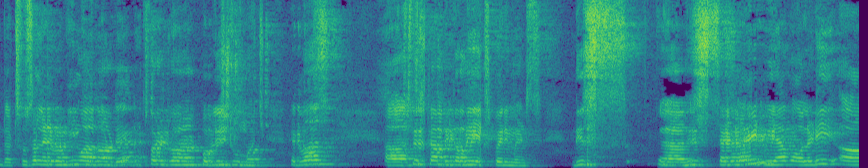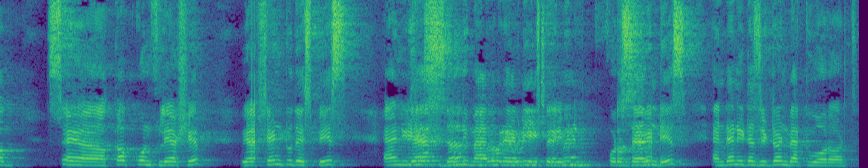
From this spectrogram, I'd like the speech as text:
that social networking was not there. That's why it was not published too much. It was uh, spacecraft recovery experiments. This uh, this satellite we have already um, say, uh, cup cone flare shape. We have sent to the space and it has done the microgravity experiment for seven days and then it has returned back to our earth.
